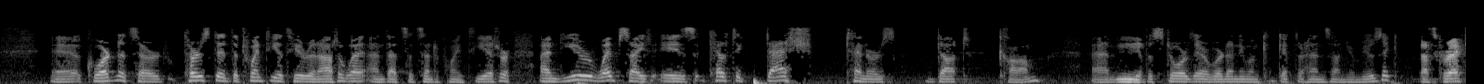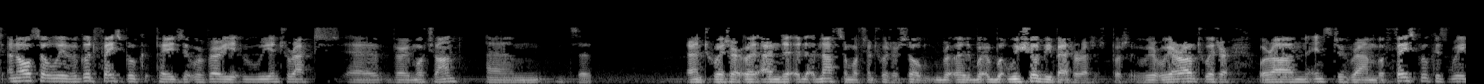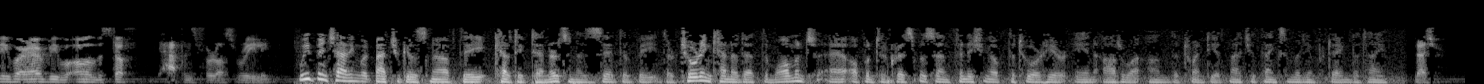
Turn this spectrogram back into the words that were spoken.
uh, coordinates are Thursday the 20th here in Ottawa, and that's at Centrepoint Theatre. And your website is celtic-tenors.com. And Mm. you have a store there where anyone can get their hands on your music. That's correct. And also, we have a good Facebook page that we're very we interact uh, very much on. Um, it's a, and Twitter, and uh, not so much on Twitter. So uh, we should be better at it. But we're, we are on Twitter. We're on Instagram. But Facebook is really where every all the stuff happens for us. Really. We've been chatting with Matthew Gilsenan of the Celtic Tenors, and as I said, they'll be, they're touring Canada at the moment uh, up until Christmas and finishing up the tour here in Ottawa on the 20th. Matthew, thanks a million for taking the time. Pleasure.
